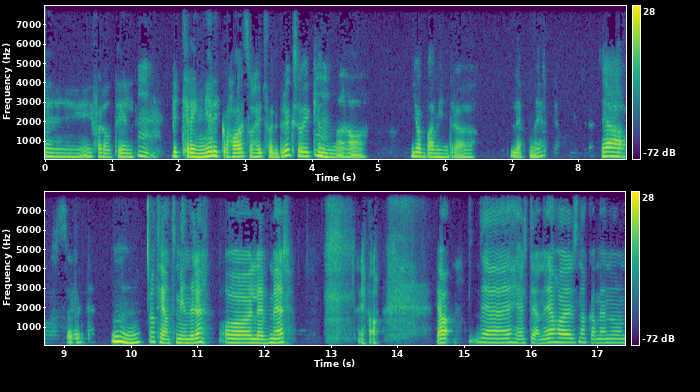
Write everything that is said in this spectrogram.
uh, i forhold til mm. Vi trenger ikke å ha et så høyt forbruk, så vi mm. kunne mm. ha jobba mindre og levd mer. Ja, absolutt. Mm. Og tjent mindre og levd mer. ja. Ja, det er jeg helt enig i. Jeg har snakka med noen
